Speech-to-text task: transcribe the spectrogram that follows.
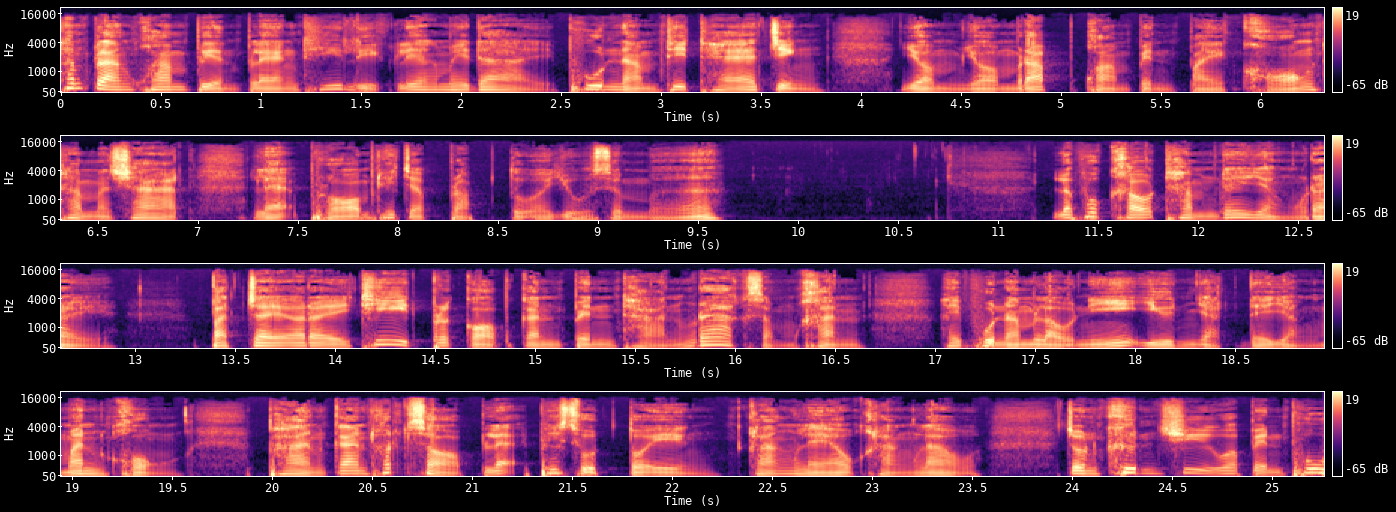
ท่ามกลางความเปลี่ยนแปลงที่หลีกเลี่ยงไม่ได้ ผู้นำที่แท้จริง ย่อมยอมรับความเป็นไปของธรรมชาติ และพร้อมที่จะปรับตัวอยู่เสมอ แล้วพวกเขาทำได้อย่างไร ปัจจัยอะไรที่ประกอบกันเป็นฐานรากสำคัญ ให้ผู้นำเหล่านี้ยืนหยัดได้อย่างมั่นคง ผ่านการทดสอบและพิสูจน์ตัวเอง ครั้งแล้วครั้งเล่า จนขึ้นชื่อว่าเป็นผู้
